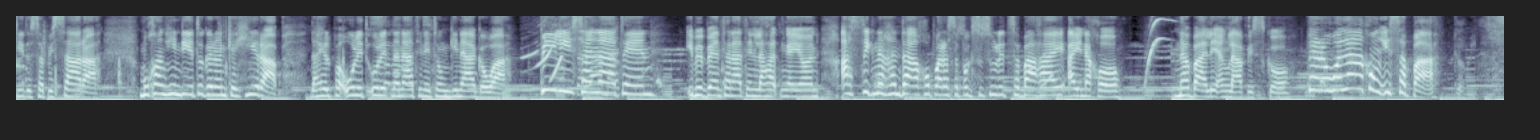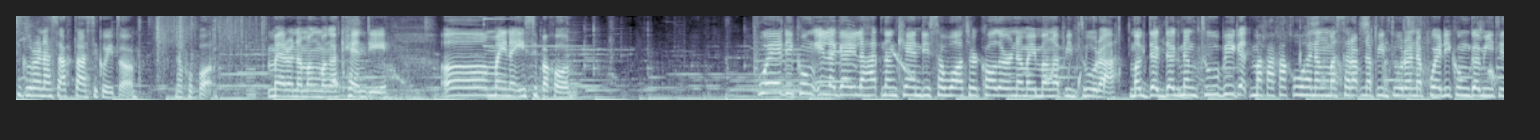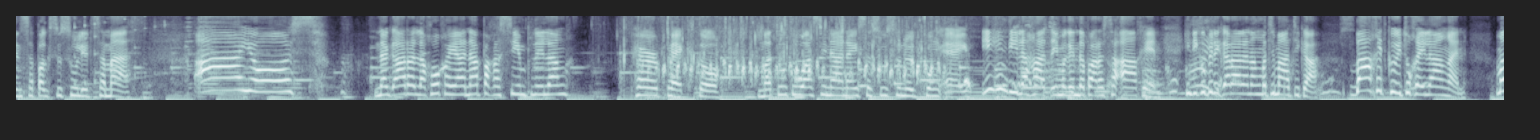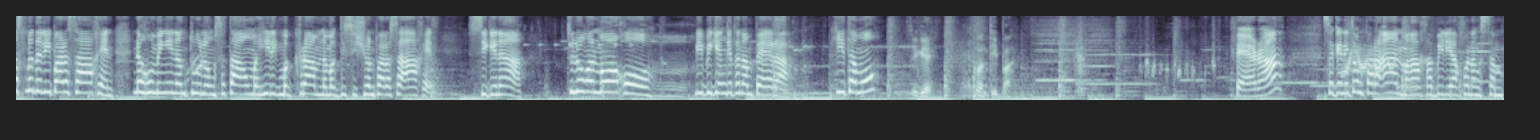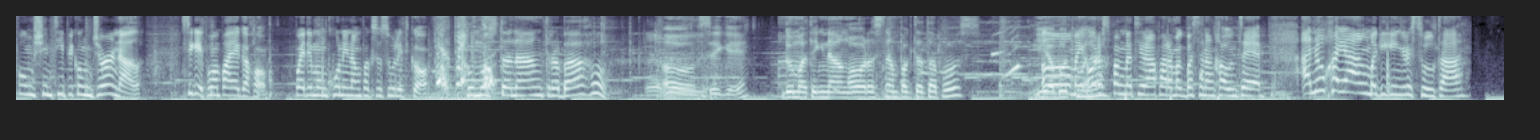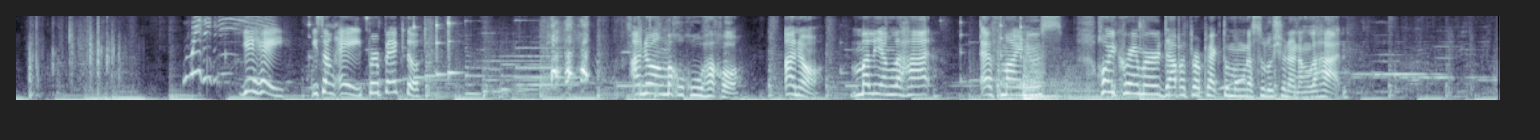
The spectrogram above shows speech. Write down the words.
dito sa Pisara. Mukhang hindi ito ganoon kahirap dahil paulit-ulit na natin itong ginagawa. Bilisan natin! Ibebenta natin lahat ngayon. Astig na handa ako para sa pagsusulit sa bahay. Ay nako, nabali ang lapis ko. Pero wala akong isa pa. Siguro nasa aktasi ko ito. Naku po. Meron namang mga candy. Oh, may naisip ako. Pwede kong ilagay lahat ng candy sa watercolor na may mga pintura. Magdagdag ng tubig at makakakuha ng masarap na pintura na pwede kong gamitin sa pagsusulit sa math. Ayos! Nag-aral ako kaya napakasimple lang. Perfecto. Matutuwa si nanay sa susunod kong A. Eh, hindi lahat ay maganda para sa akin. Hindi ko pinag-aralan ng matematika. Bakit ko ito kailangan? Mas madali para sa akin na humingi ng tulong sa taong mahilig mag-cram na magdesisyon para sa akin. Sige na, tulungan mo ako. Bibigyan kita ng pera. Kita mo? Sige, konti pa. Pera? Sa ganitong paraan, makakabili ako ng sampung scientificong journal. Sige, pumapayag ako. Pwede mong kunin ang pagsusulit ko. Kumusta na ang trabaho? Oh, sige. Dumating na ang oras ng pagtatapos? oh, Iabot may mo na? oras pang natira para magbasa ng kaunti. Ano kaya ang magiging resulta? Yehey! Isang A. Perfecto. Ano ang makukuha ko? Ano? Mali ang lahat? F minus? Hoy Kramer, dapat perpekto mong nasolusyonan ang lahat.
